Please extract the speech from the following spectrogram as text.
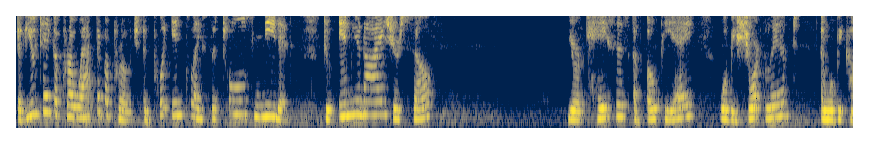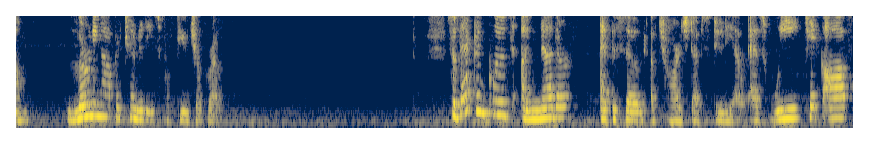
If you take a proactive approach and put in place the tools needed to immunize yourself, your cases of OPA will be short lived and will become learning opportunities for future growth. So that concludes another episode of Charged Up Studio as we kick off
